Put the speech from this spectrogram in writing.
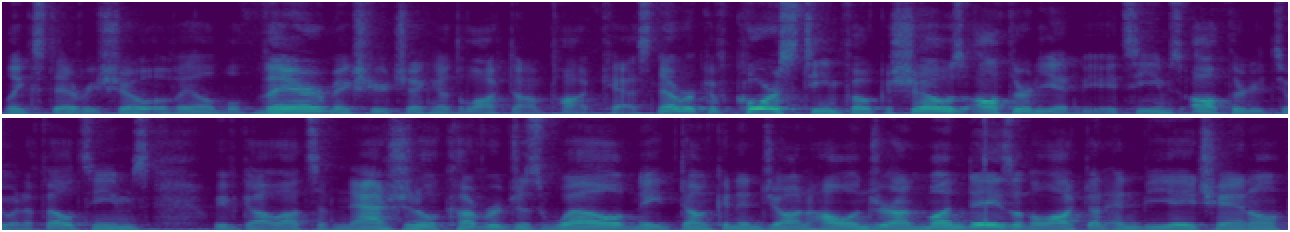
Links to every show available there. Make sure you're checking out the Locked On Podcast Network. Of course, team focus shows, all 30 NBA teams, all 32 NFL teams. We've got lots of national coverage as well. Nate Duncan and John Hollinger on Mondays on the Locked On NBA channel.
